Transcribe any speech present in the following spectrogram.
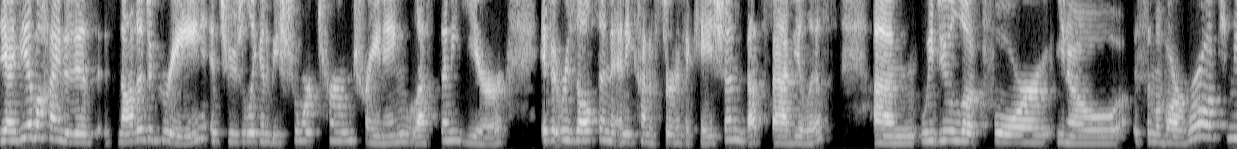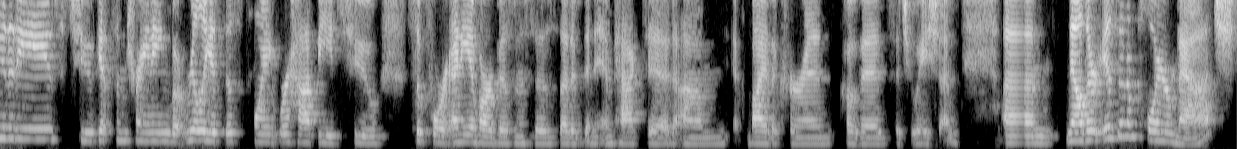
The idea behind it is it's not a degree. It's usually going to be short-term training less than a year. If it results in any kind of certification, that's fabulous. Um, we do look for, you know, some of our rural communities to get some training, but really at this point, we're happy to support any of our businesses that have been impacted um, by the current COVID situation. Um, now, there is an employer match,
